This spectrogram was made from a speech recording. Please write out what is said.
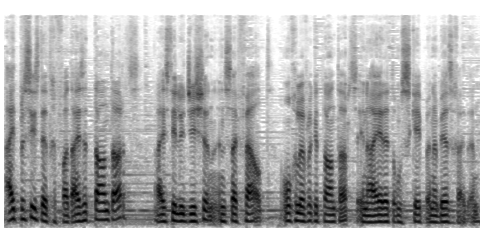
hy het presies dit gevat. Hy's 'n tandarts. Hy is die logician in sy veld. Ongelooflike tandarts en hy het dit omskep in 'n besigheid in.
